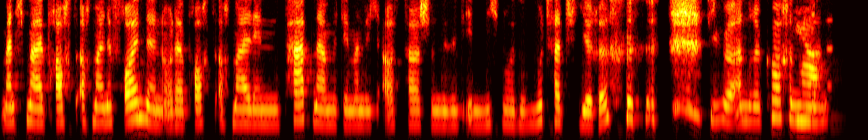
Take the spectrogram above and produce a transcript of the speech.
Manchmal braucht es auch mal eine Freundin oder braucht es auch mal den Partner, mit dem man sich austauscht und wir sind eben nicht nur so Muttertiere, die für andere kochen, ja. sondern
